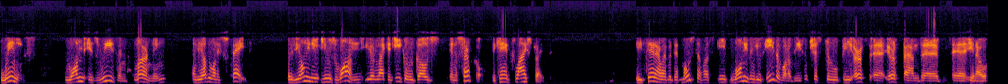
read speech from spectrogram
wings. One is reason, learning, and the other one is faith. But if you only use one, you're like an eagle who goes in a circle. You can't fly straight. He said, however, that most of us won't even use either one of these just to be earth uh, earthbound, uh, uh, you know,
